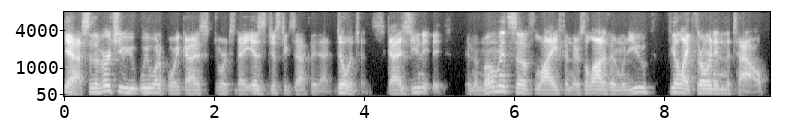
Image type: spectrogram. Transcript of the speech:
Yeah. So the virtue we want to point guys toward today is just exactly that diligence, guys. You need in the moments of life, and there's a lot of them when you feel like throwing in the towel.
